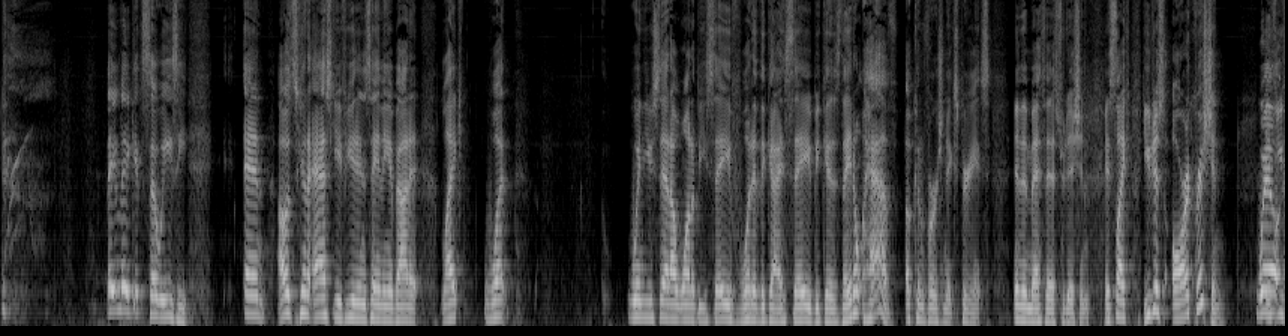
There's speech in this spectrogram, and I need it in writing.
they make it so easy. And I was going to ask you if you didn't say anything about it. Like, what, when you said, I want to be saved, what did the guy say? Because they don't have a conversion experience in the Methodist tradition. It's like, you just are a Christian. Well- if you,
